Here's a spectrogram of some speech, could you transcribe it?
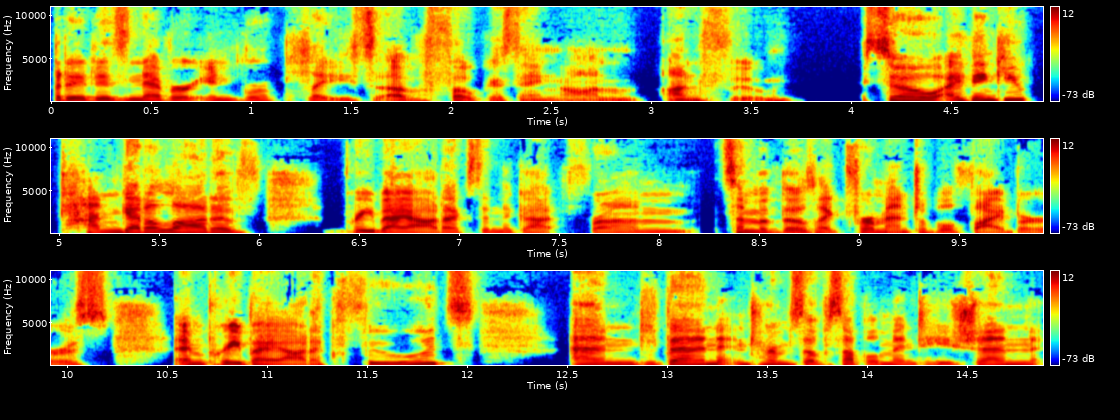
but it is never in replace of focusing on on food. So I think you can get a lot of prebiotics in the gut from some of those like fermentable fibers and prebiotic foods. And then in terms of supplementation,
